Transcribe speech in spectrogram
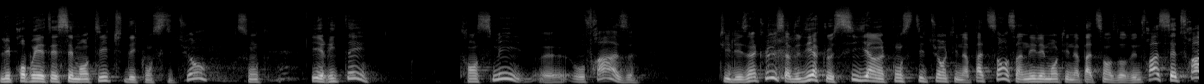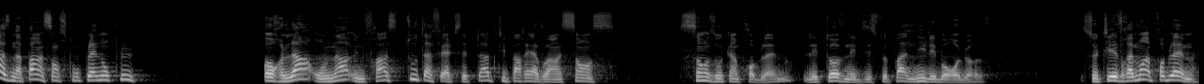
les propriétés sémantiques des constituants sont héritées, transmises euh, aux phrases qui les incluent. Ça veut dire que s'il y a un constituant qui n'a pas de sens, un élément qui n'a pas de sens dans une phrase, cette phrase n'a pas un sens complet non plus. Or là, on a une phrase tout à fait acceptable qui paraît avoir un sens sans aucun problème. Les Tov n'existent pas, ni les Borogov. Ce qui est vraiment un problème.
